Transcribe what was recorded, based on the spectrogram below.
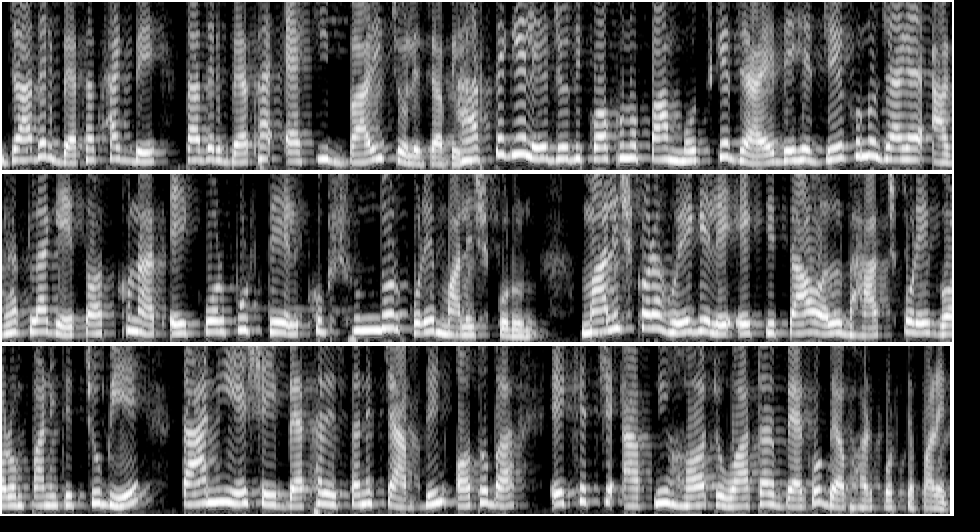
যাদের ব্যথা থাকবে, তাদের ব্যথা একই বাড়ি চলে যাবে। হাঁটতে গেলে যদি কখনো পা মচকে যায়, দেহের যে কোনো জায়গায় আঘাত লাগে, তৎক্ষণাৎ এই কর্পূর তেল খুব সুন্দর করে মালিশ করুন। মালিশ করা হয়ে গেলে একটি টাওয়াল ভাঁজ করে গরম পানিতে চুবিয়ে তা নিয়ে সেই ব্যথার স্থানে চাপ দিন অথবা এক্ষেত্রে আপনি হট ওয়াটার ব্যাগও ব্যবহার করতে পারেন।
